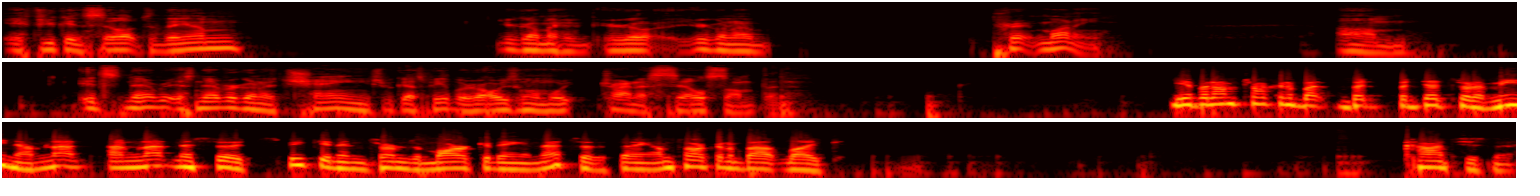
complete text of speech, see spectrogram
If you can sell it to them, you're gonna make a you're you're gonna print money. Um, it's never it's never going to change because people are always going to be trying to sell something. Yeah, but I'm talking about, but but that's what I mean. I'm not I'm not necessarily speaking in terms of marketing and that sort of thing. I'm talking about like consciousness.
